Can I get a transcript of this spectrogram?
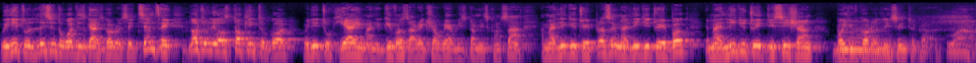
We need to listen to what this guy has got to say. Same thing. Not only us talking to God, we need to hear Him and He give us direction where wisdom is concerned. It might lead you to a person. It might lead you to a book. It might lead you to a decision. But you've got to listen to God. Wow.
